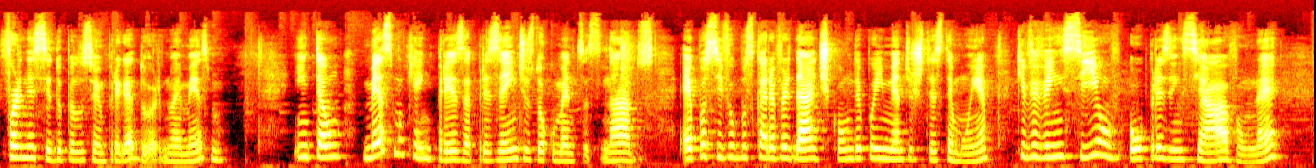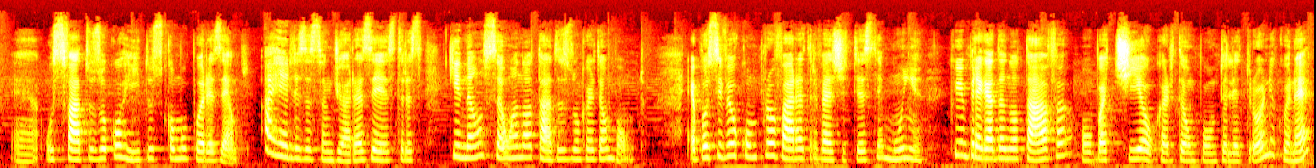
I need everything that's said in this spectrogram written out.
fornecido pelo seu empregador, não é mesmo? Então, mesmo que a empresa apresente os documentos assinados, é possível buscar a verdade com depoimento de testemunha que vivenciam ou presenciavam, né? É, os fatos ocorridos, como por exemplo, a realização de horas extras que não são anotadas no cartão ponto. É possível comprovar através de testemunha que o empregado anotava ou batia o cartão ponto eletrônico, né?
